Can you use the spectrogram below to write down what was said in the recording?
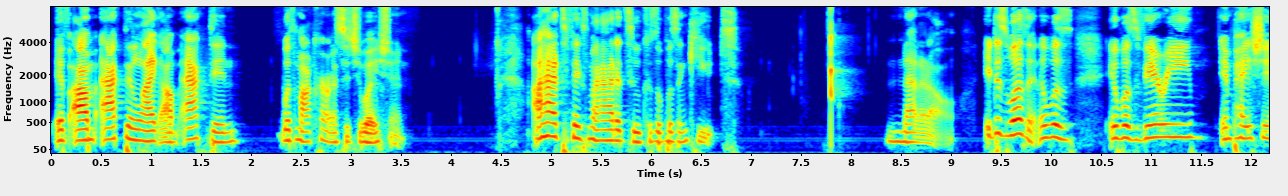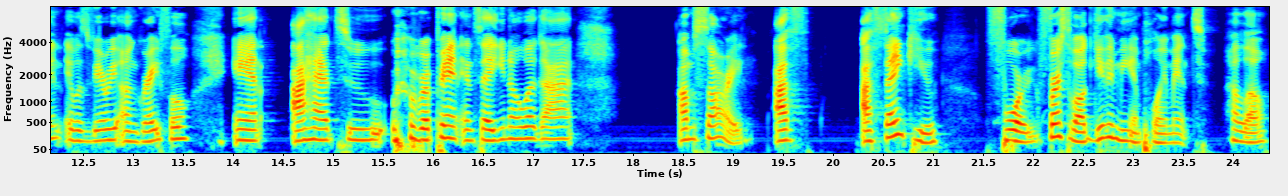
if I'm acting like I'm acting with my current situation? I had to fix my attitude because it wasn't cute. Not at all. It just wasn't. It was, it was very impatient. It was very ungrateful. And I had to repent and say, you know what, God, I'm sorry. I've I thank you for first of all giving me employment. Hello.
